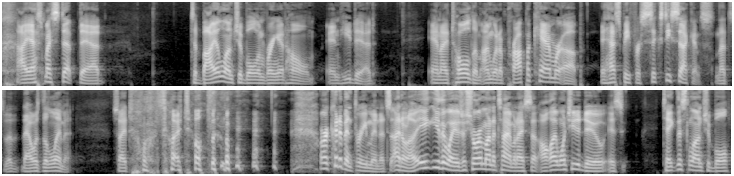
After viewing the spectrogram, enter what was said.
I asked my stepdad to buy a Lunchable and bring it home, and he did. And I told him I'm going to prop a camera up. It has to be for 60 seconds. That's that was the limit. So I told so I told him, or it could have been three minutes. I don't know. Either way, it was a short amount of time, and I said all I want you to do is take this Lunchable,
